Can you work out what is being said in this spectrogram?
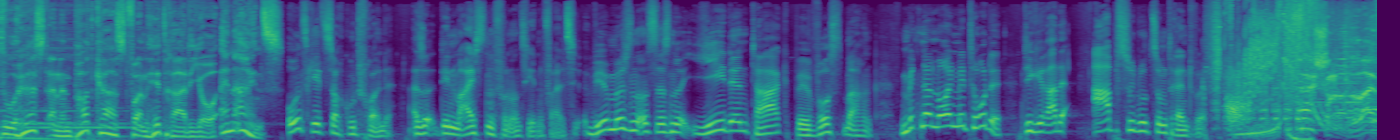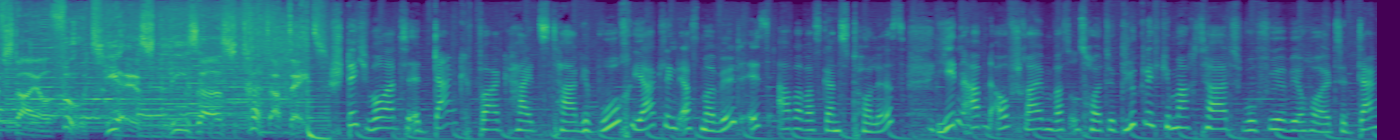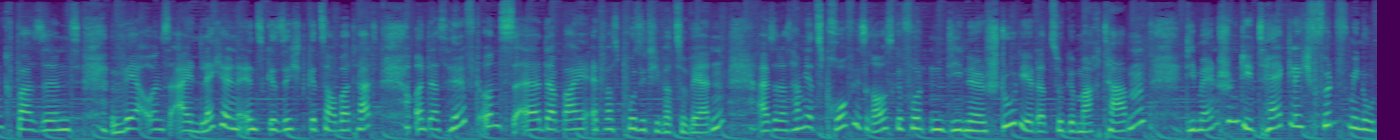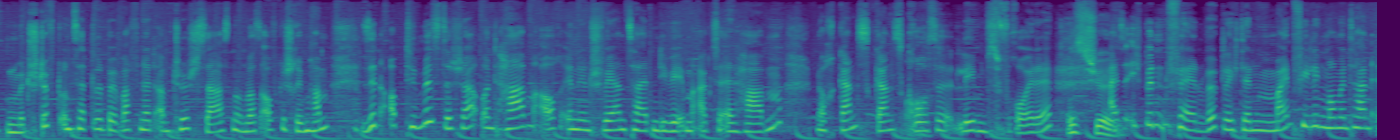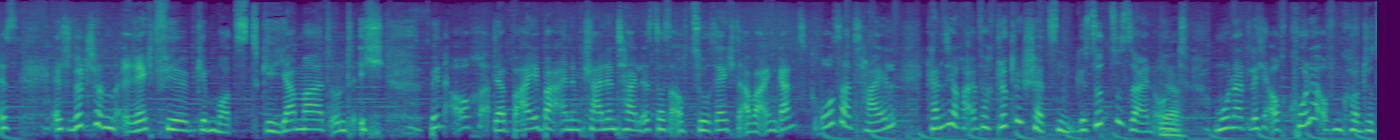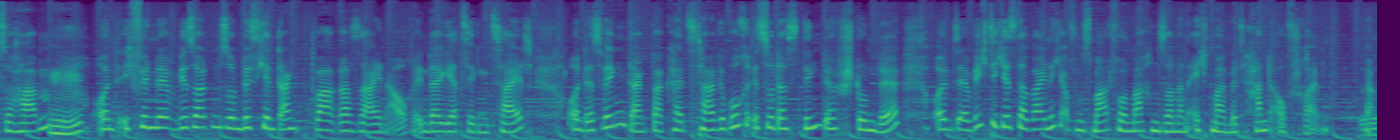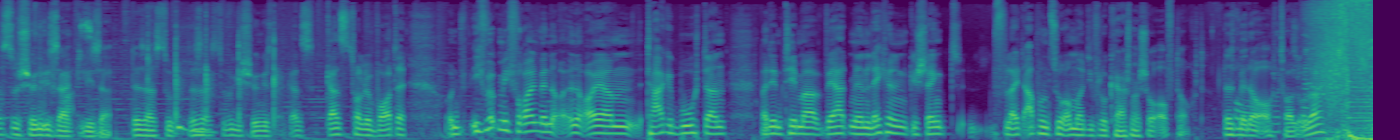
Du hörst einen Podcast von Hitradio N1. Uns geht's doch gut, Freunde. Also den meisten von uns jedenfalls. Wir müssen uns das nur jeden Tag bewusst machen. Mit einer neuen Methode, die gerade absolut zum Trend wird. Fashion, Lifestyle, Food. Hier ist Lisas Trend Update. Stichwort äh, Dankbarkeitstagebuch. Ja, klingt erstmal wild, ist aber was ganz Tolles. Jeden Abend aufschreiben, was uns heute glücklich gemacht hat, wofür wir heute dankbar sind, wer uns ein Lächeln ins Gesicht gezaubert hat. Und das hilft uns äh, dabei, etwas positiver zu werden. Also das haben jetzt Profis rausgefunden, die eine Studie dazu gemacht haben. Die Menschen, die täglich fünf Minuten mit Stift und Zettel bewaffnet am Tisch saßen und was aufgeschrieben haben, sind optimistischer und haben auch in den schweren Zeiten, die wir eben aktuell haben, noch ganz, ganz große Lebensfreude. Ist schön. Also ich bin ein Fan, wirklich, denn mein Feeling momentan ist, es wird schon recht viel gemotzt, gejammert und ich bin auch dabei, bei einem kleinen Teil ist das auch zu Recht, aber ein ganz großer Teil kann sich auch einfach glücklich schätzen, gesund zu sein und Ja. monatlich auch Kohle auf dem Konto zu haben. Und ich finde, wir sollten so ein bisschen dankbarer sein, auch in der jetzigen Zeit. Und deswegen, Dankbarkeitstagebuch ist so das Ding der Stunde. Und sehr wichtig ist dabei nicht auf dem Smartphone machen, sondern echt mal mit Hand aufschreiben. Das hast du schön gesagt, Lisa. Das hast du, das hast du wirklich schön gesagt. Ganz, ganz tolle Worte. Und ich würde mich freuen, wenn in eurem Tagebuch dann bei dem Thema, wer hat mir ein Lächeln geschenkt, vielleicht ab und zu auch mal die Flo Kerschner Show auftaucht. Das wäre doch auch Oh, toll, oder?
